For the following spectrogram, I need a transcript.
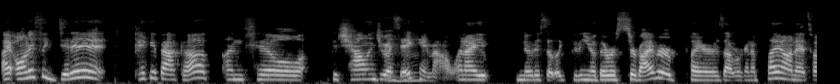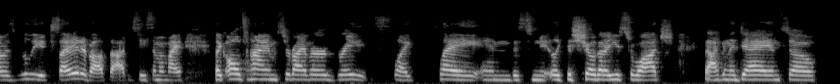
I honestly didn't pick it back up until the Challenge USA mm-hmm. came out. And I noticed that like you know there were survivor players that were going to play on it so i was really excited about that to see some of my like all-time survivor greats like play in this new like the show that I used to watch back in the day. And so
